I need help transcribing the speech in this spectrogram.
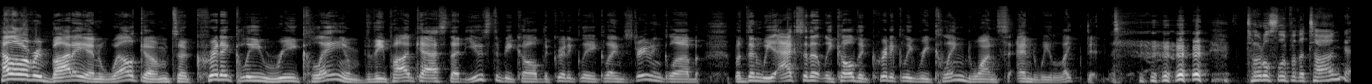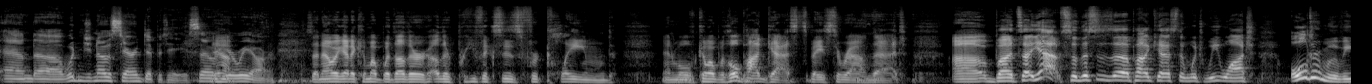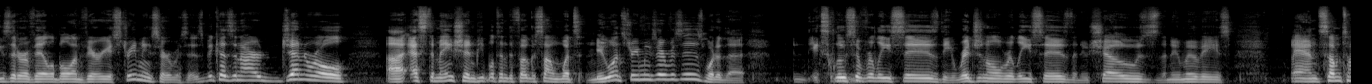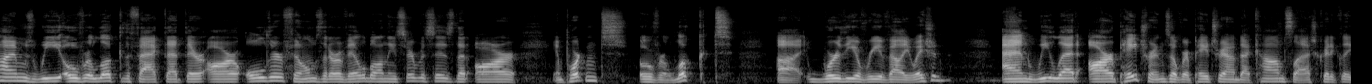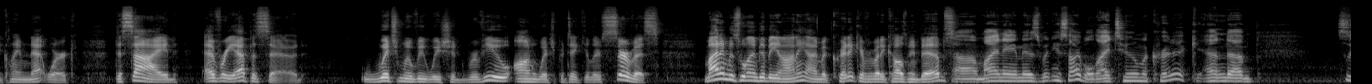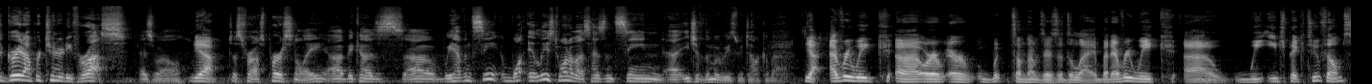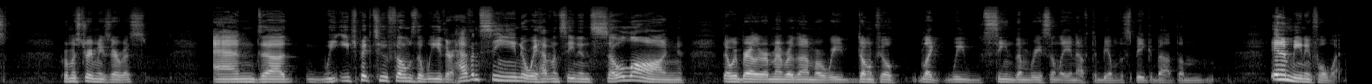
Hello, everybody, and welcome to Critically Reclaimed, the podcast that used to be called the Critically Acclaimed Streaming Club, but then we accidentally called it Critically Reclaimed once, and we liked it. Total slip of the tongue, and uh, wouldn't you know, serendipity. So Yeah. here we are. So now we got to come up with other other prefixes for claimed, and we'll come up with whole podcasts based around that. Uh, but uh, yeah, so this is a podcast in which we watch older movies that are available on various streaming services because, in our general uh, estimation, people tend to focus on what's new on streaming services. What are the exclusive releases, the original releases, the new shows, the new movies. And sometimes we overlook the fact that there are older films that are available on these services that are important, overlooked, uh, worthy of reevaluation. And we let our patrons over at patreon.com slash critically acclaimed network decide every episode which movie we should review on which particular service. My name is William Bibbiani. I'm a critic. Everybody calls me Bibbs. Uh, my name is Whitney Seibold. I too am a critic, and um, this is a great opportunity for us as well. yeah. Just for us personally, uh, because uh, we haven't seen, at least one of us hasn't seen uh, each of the movies we talk about. Yeah, every week, uh, or, or sometimes there's a delay, but every week uh, we each pick two films from a streaming service, and uh, we each pick two films that we either haven't seen or we haven't seen in so long that we barely remember them, or we don't feel like we've seen them recently enough to be able to speak about them in a meaningful way.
